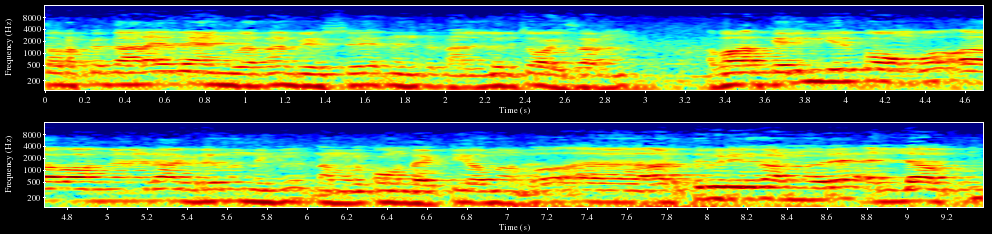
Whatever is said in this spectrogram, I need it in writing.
തുടക്കക്കാരായ ഒരു ആംഗ്ലറിനെ അപേക്ഷിച്ച് നിങ്ങൾക്ക് നല്ലൊരു ചോയ്സ് ആണ്. അപ്പൊ ആർക്കെങ്കിലും ഈ ഒരു കോംബോ വാങ്ങാനായിട്ട് ആഗ്രഹം ഉണ്ടെങ്കിൽ നമ്മളെ കോൺടാക്ട് ചെയ്യാവുന്നതാണ്. അടുത്ത വീഡിയോയിൽ കാണുന്നവരെ എല്ലാവർക്കും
